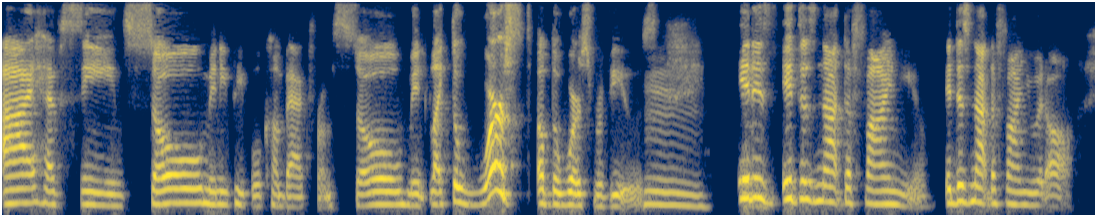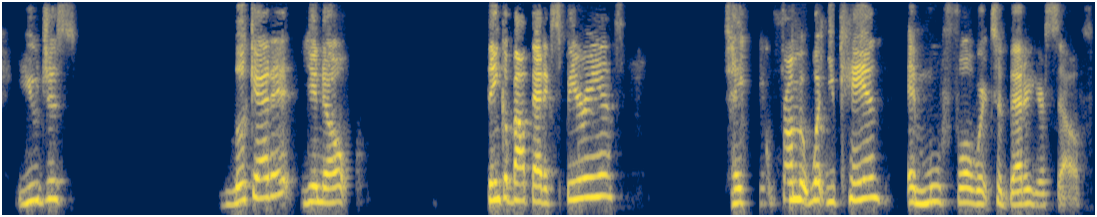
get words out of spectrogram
I have seen so many people come back from so many like the worst of the worst reviews. Mm. it is it does not define you. It does not define you at all you just look at it, you know, think about that experience, take from it what you can, and move forward to better yourself.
